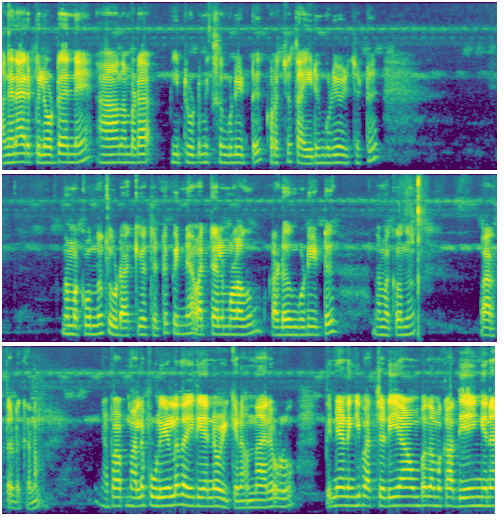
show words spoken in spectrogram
അങ്ങനെ അരപ്പിലോട്ട് തന്നെ ആ നമ്മുടെ ബീറ്റ്റൂട്ട് മിക്സും കൂടി ഇട്ട് കുറച്ച് തൈരും കൂടി ഒഴിച്ചിട്ട് നമുക്കൊന്ന് ചൂടാക്കി വെച്ചിട്ട് പിന്നെ വറ്റൽമുളകും കടുകും കൂടി ഇട്ട് നമുക്കൊന്ന് വറുത്തെടുക്കണം. അപ്പോൾ നല്ല പുളിയുള്ള തൈര് തന്നെ ഒഴിക്കണം എന്നാലേ ഉള്ളൂ. പിന്നെ ആണെങ്കിൽ പച്ചടി ആകുമ്പോൾ നമുക്ക് അതേ ഇങ്ങനെ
